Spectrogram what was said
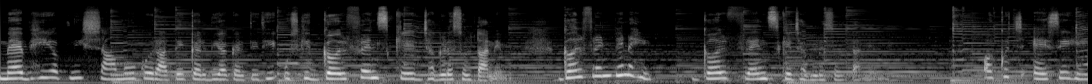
मैं भी अपनी शामों को रातें कर दिया करती थी उसकी गर्लफ्रेंड्स के झगड़े सुलटाने में। गर्लफ्रेंड भी नहीं गर्लफ्रेंड्स के झगड़े सुलटाने में। और कुछ ऐसे ही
